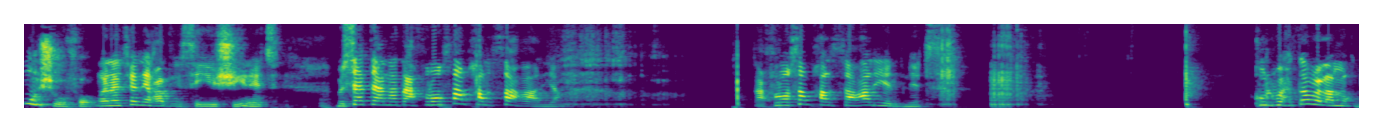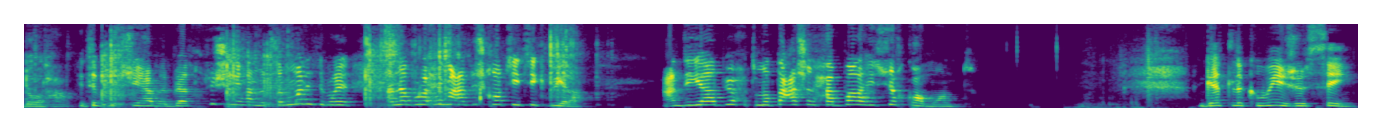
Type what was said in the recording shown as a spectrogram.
ونشوفوا. أنا تاني غادي نسيي شيرات بس تاعنا تاع فرنسا مخلصة غالية. تاع فرنسا مخلصة غالية البنات. كل وحدة وعلى مقدورها. اللي تبغي تشريها من البلاد أختي شريها من تما. اللي تبغي أنا بروحي ما عنديش quantité كبيرة. عندي يا بيو 18 حبه راهي sur commande قالت لك oui je sais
